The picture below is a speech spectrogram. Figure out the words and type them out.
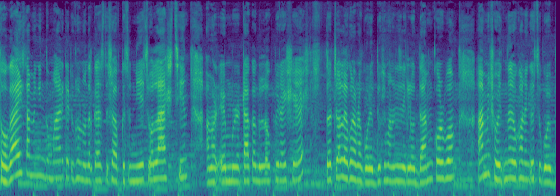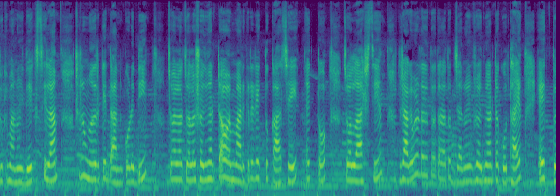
তো গাইস আমি কিন্তু মার্কেটে ঘুরে ওনাদের কাছ থেকে সব কিছু নিয়ে চলে আসছি। আমার টাকাগুলো প্রায় শেষ। তো চলো এখন আমরা গরিব দুঃখী মানুষ যেগুলো দান করব। আমি শহীদিনের ওখানে কিছু গরিব দুঃখী মানুষ দেখছিলাম। চলো ওনাদেরকে দান করে দিই। চলো চলো শহীদিনারটাও মার্কেটের একটু কাছেই। এই তো, চলে আসছি। আগে বেরো দেখতে তারা তো জানো শহীদিনারটা কোথায়। এই তো,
